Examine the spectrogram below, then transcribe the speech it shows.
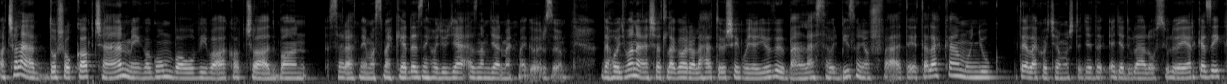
A családosok kapcsán, még a gombaóvival kapcsolatban szeretném azt megkérdezni, hogy ugye ez nem gyermekmegőrző. De hogy van-e esetleg arra lehetőség, vagy a jövőben lesz hogy bizonyos feltételekkel mondjuk tényleg, hogyha most egy egyedülálló szülő érkezik,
